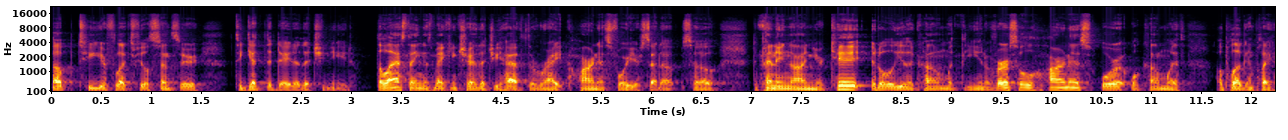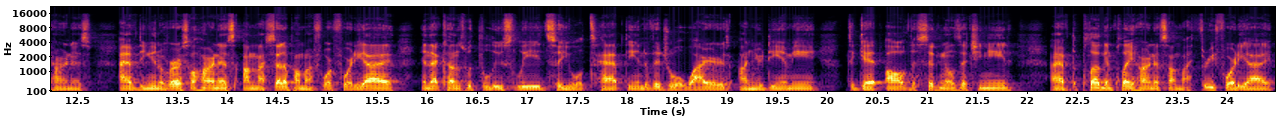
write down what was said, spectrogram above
up to your flex fuel sensor to get the data that you need. The last thing is making sure that you have the right harness for your setup. So depending on your kit, it'll either come with the universal harness or it will come with a plug and play harness. I have the universal harness on my setup on my 440i, and that comes with the loose leads. So you will tap the individual wires on your DME to get all the signals that you need. I have the plug and play harness on my 340i,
